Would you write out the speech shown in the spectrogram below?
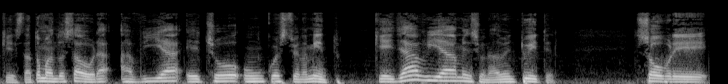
que está tomando hasta ahora, había hecho un cuestionamiento que ya había mencionado en Twitter sobre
